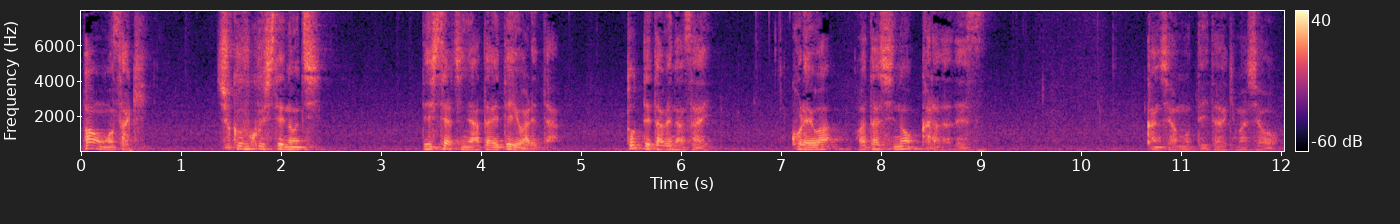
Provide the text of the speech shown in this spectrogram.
パンを裂き祝福して後弟子たちに与えて言われた。取って食べなさい。これは私の体です。感謝を持っていただきましょう。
